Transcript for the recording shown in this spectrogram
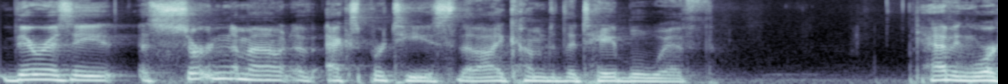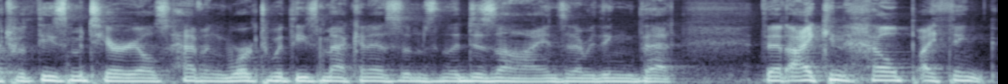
There is a, a certain amount of expertise that I come to the table with having worked with these materials, having worked with these mechanisms and the designs and everything that that I can help, I think,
